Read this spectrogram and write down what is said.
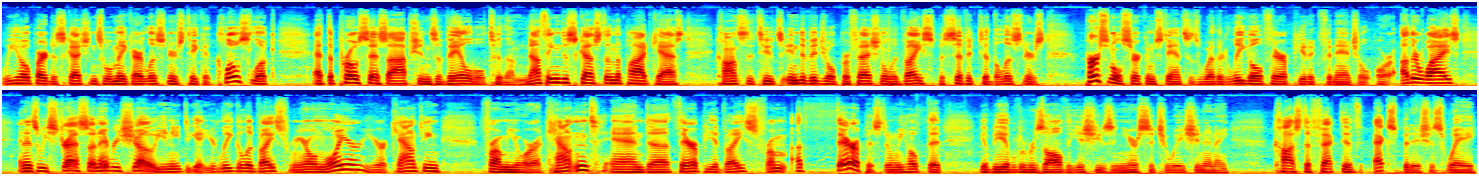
We hope our discussions will make our listeners take a close look at the process options available to them. Nothing discussed on the podcast constitutes individual professional advice specific to the listener's personal circumstances, whether legal, therapeutic, financial, or otherwise. And as we stress on every show, you need to get your legal advice from your own lawyer, your accounting from your accountant, and uh, therapy advice from a therapist. And we hope that you'll be able to resolve the issues in your situation in a cost effective, expeditious way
